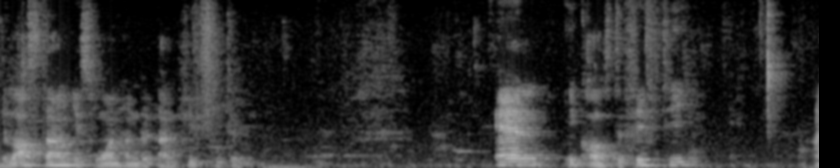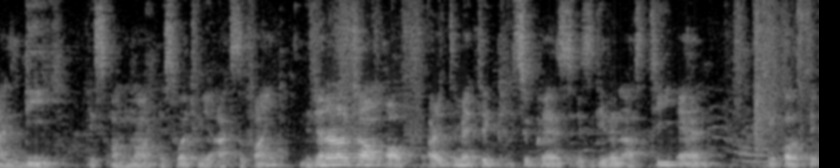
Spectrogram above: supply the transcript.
the last term is 153. N equals to 50 and D is unknown, is what we are asked to find. The general term of arithmetic sequence is given as Tn equals to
